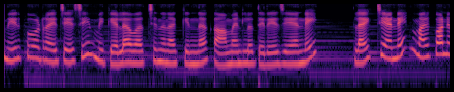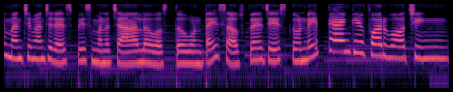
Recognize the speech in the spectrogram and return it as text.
మీరు కూడా ట్రై చేసి మీకు ఎలా వచ్చిందో నాకు కింద కామెంట్లో తెలియజేయండి. లైక్ చేయండి. మరికొన్ని మంచి మంచి రెసిపీస్ మన ఛానల్లో వస్తూ ఉంటాయి. సబ్స్క్రైబ్ చేసుకోండి. Thank you for watching.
